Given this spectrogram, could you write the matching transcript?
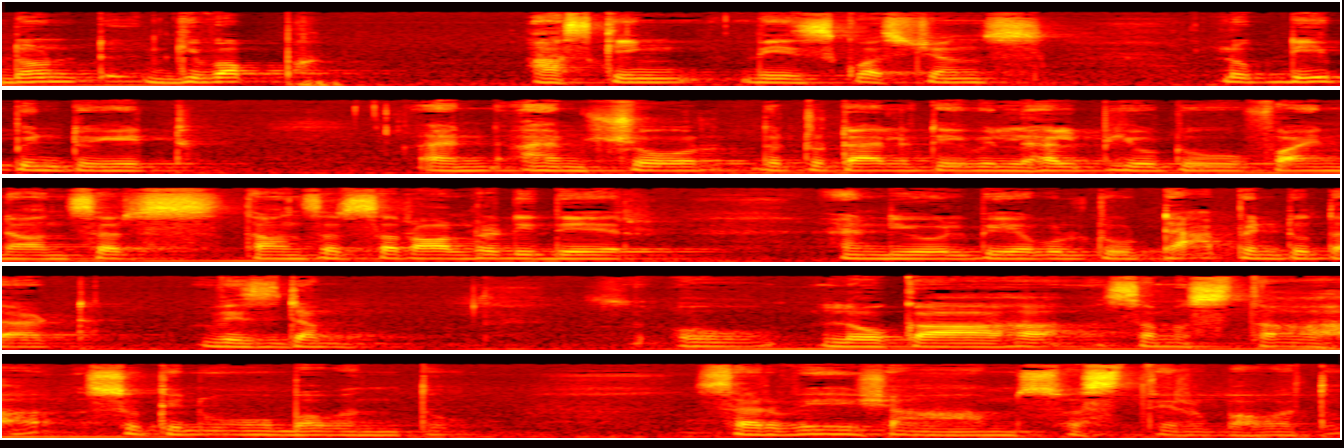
don't give up asking these questions. Look deep into it, and I'm sure the totality will help you to find answers. The answers are already there, and you will be able to tap into that wisdom. So, lokaha samastaha sukhino bhavantu सर्वेषां स्वस्तिर्भवतु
